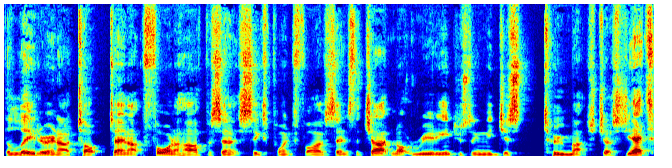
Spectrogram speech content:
the leader in our top ten up four and a half percent at six point five cents. The chart not really interesting me just too much just yet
